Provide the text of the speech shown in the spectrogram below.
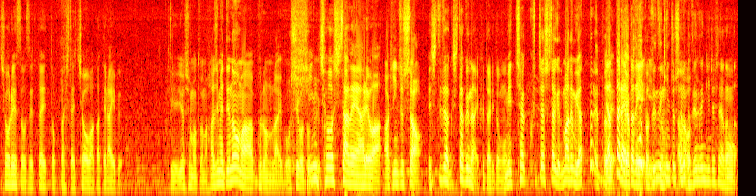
賞、レースを絶対突破したい超若手ライブ。っていう吉本の初めてのまあプロのライブお仕事緊張したねあれは。あ緊張した。えしてたしたくない？2人とも。めちゃくちゃしたけどまあでもやったらやったで。やったらやったで。全然緊張してなかった。全然緊張してなかった、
